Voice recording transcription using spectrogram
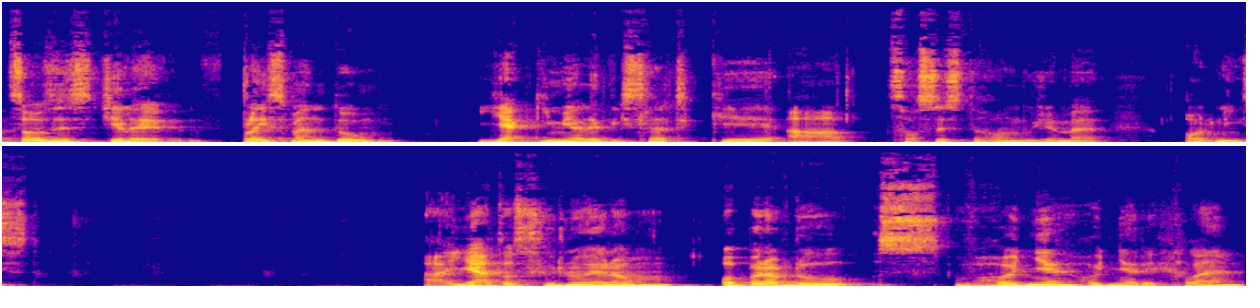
co zjistili v placementu, jaký měli výsledky a co si z toho můžeme odníst. A já to shrnu jenom opravdu hodně, hodně rychle.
